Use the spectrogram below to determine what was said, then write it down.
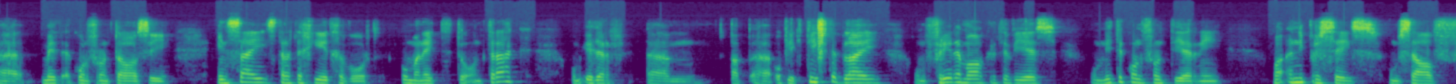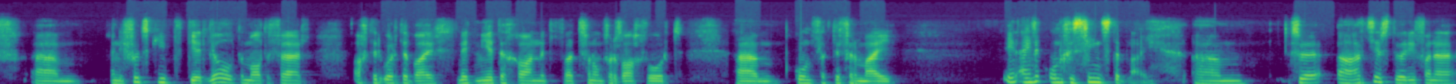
uh met 'n konfrontasie en sy strategie het geword om net te onttrek, om eerder ehm um, op, uh, objektief te bly, om vredemaker te wees, om nie te konfronteer nie, maar in die proses homself ehm um, in die voetskiet deur heeltemal te ver agteroor te buig, net mee te gaan met wat van hom verwag word, ehm um, konflikte vermy en eintlik ongesiens te bly. Ehm um, so 'n hartseer storie van 'n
